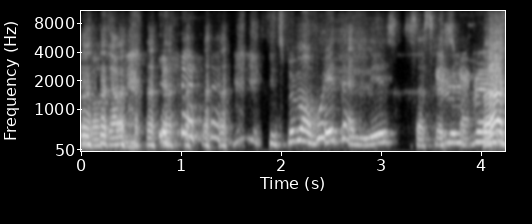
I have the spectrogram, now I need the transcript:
si tu peux m'envoyer ta liste, ça serait super. Ah,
